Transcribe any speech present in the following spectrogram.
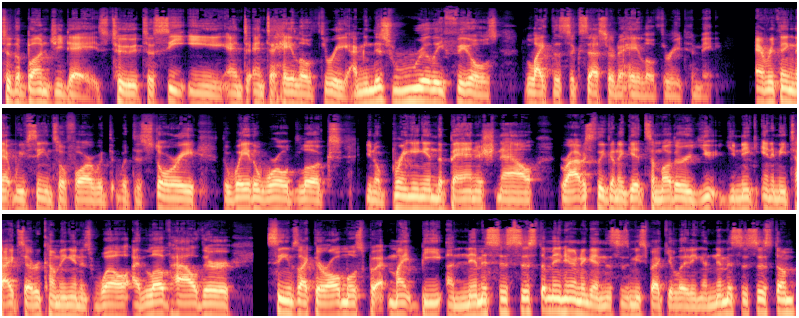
to the Bungie days, to to CE and to, and to Halo 3. I mean, this really feels like the successor to Halo 3 to me. Everything that we've seen so far with with the story, the way the world looks, you know, bringing in the Banish now. We're obviously going to get some other u- unique enemy types that are coming in as well. I love how there seems like there almost might be a nemesis system in here. And again, this is me speculating a nemesis system,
